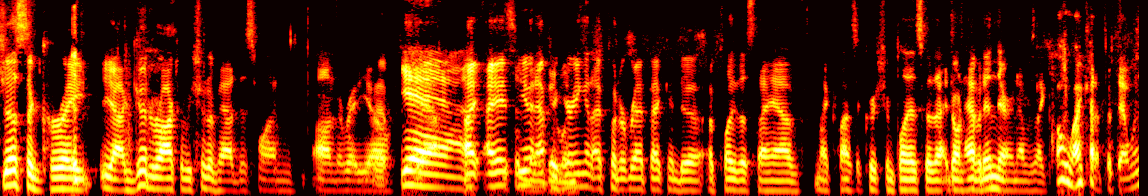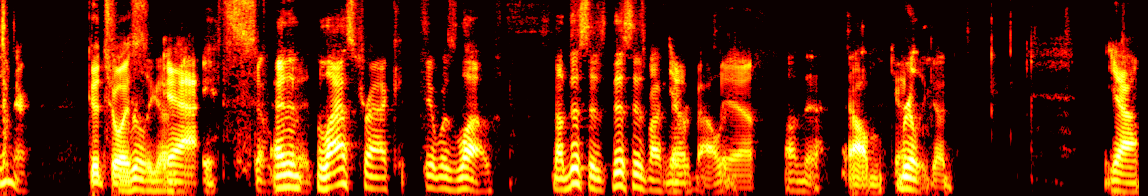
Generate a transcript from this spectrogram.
Just a great, yeah, good rocker. We should have had this one on the radio. Yeah, I, I this even after good one. hearing it, I put it right back into a playlist I have, my classic Christian playlist, because I don't have it in there, and I was like, oh, I gotta put that one in there. Good choice. Really good. Yeah, it's so And then good. the last track, it was "Love." Now this is this is my favorite Yep. ballad Yeah. on the album. Yeah. Really good. Yeah,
